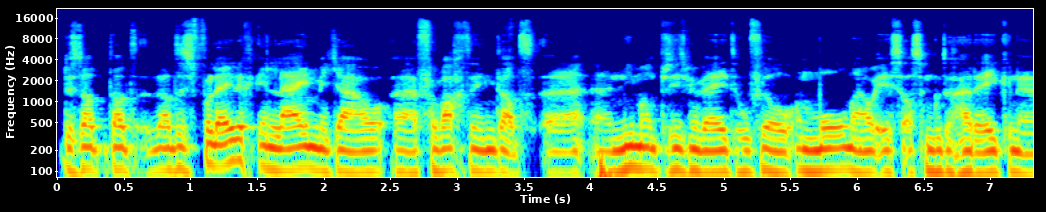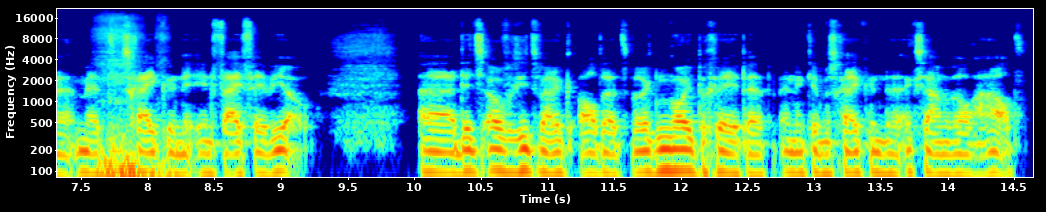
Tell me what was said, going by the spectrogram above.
Dus dat, dat, dat is volledig in lijn met jouw uh, verwachting dat uh, niemand precies meer weet hoeveel een mol nou is als ze moeten gaan rekenen met scheikunde in 5 VWO. Dit is overigens iets waar ik altijd, wat ik nooit begrepen heb. En ik heb mijn scheikunde examen wel gehaald.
